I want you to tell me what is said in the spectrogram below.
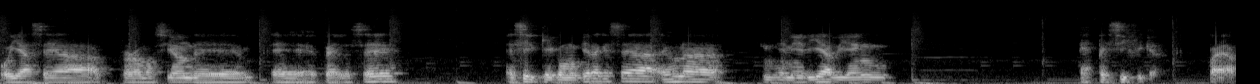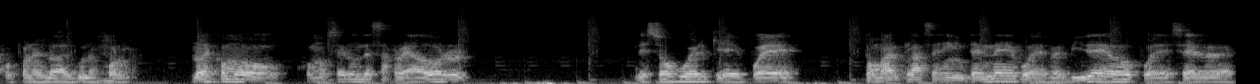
o ya sea programación de eh, PLC. Es decir, que como quiera que sea, es una ingeniería bien específica, para por ponerlo de alguna forma. No es como, como ser un desarrollador de software que puede tomar clases en internet, puedes ver videos, puedes ser,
